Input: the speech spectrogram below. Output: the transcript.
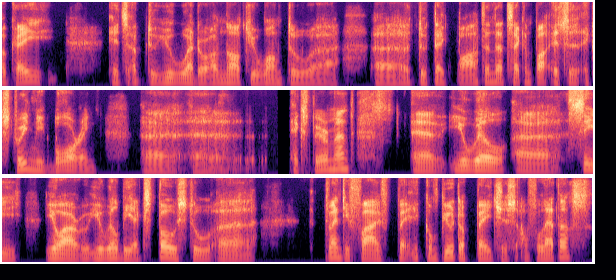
okay, it's up to you whether or not you want to uh, uh, to take part in that second part. It's an extremely boring uh, uh Uh, uh, experiment. Uh, you will uh, see you are you will be exposed to uh, 25 pa computer pages of letters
